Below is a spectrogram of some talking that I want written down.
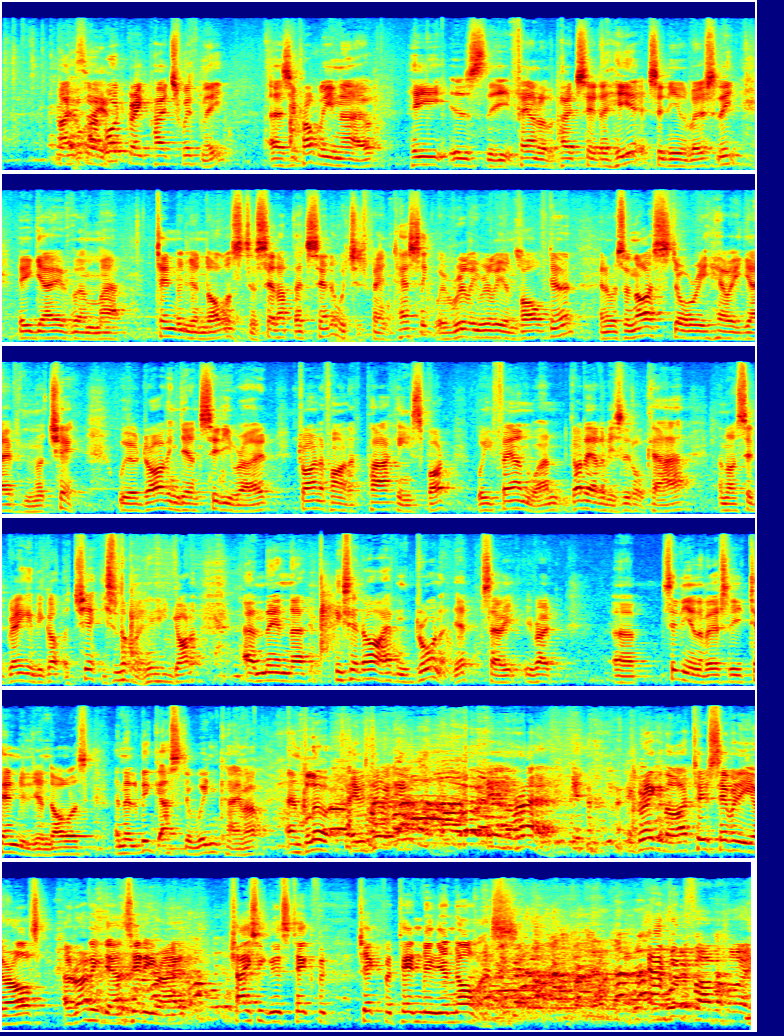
I, I brought Greg Poche with me. As you probably know, he is the founder of the Poche Centre here at Sydney University. He gave them uh, $10 million to set up that centre, which is fantastic. We're really, really involved in it. And it was a nice story how he gave them the cheque. We were driving down City Road trying to find a parking spot. We found one, got out of his little car, and I said, Greg, have you got the cheque? He said, oh, he got it. And then uh, he said, oh, I haven't drawn it yet. So he, he wrote, uh, Sydney University, $10 million, and then a big gust of wind came up and blew it. He was doing it, blew it down the road. And Greg and I, two 70 year olds, are running down City Road chasing this cheque for, cheque for $10 million. Were far behind.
